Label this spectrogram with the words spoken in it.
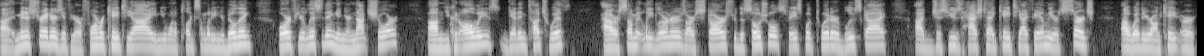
uh, administrators, if you're a former KTI and you want to plug somebody in your building, or if you're listening and you're not sure, um, you could always get in touch with our Summit Lead learners, our stars through the socials Facebook, Twitter, Blue Sky. Uh, just use hashtag KTI family or search uh, whether you're on K or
